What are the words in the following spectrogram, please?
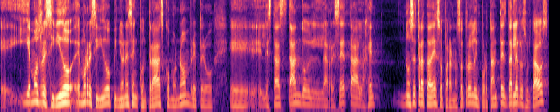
eh, y hemos recibido, hemos recibido opiniones encontradas como nombre, pero eh, le estás dando la receta a la gente. No se trata de eso. Para nosotros lo importante es darle resultados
